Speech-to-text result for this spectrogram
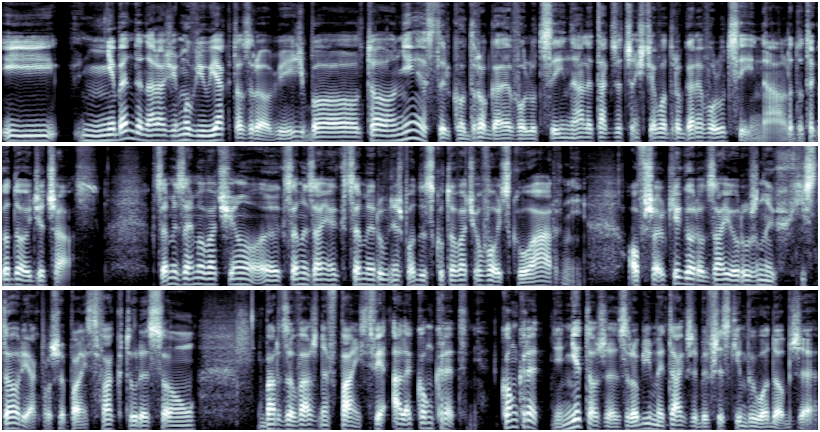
I nie będę na razie mówił, jak to zrobić, bo to nie jest tylko droga ewolucyjna, ale także częściowo droga rewolucyjna, ale do tego dojdzie czas. Chcemy zajmować się, e, chcemy, chcemy również podyskutować o wojsku, o armii, o wszelkiego rodzaju różnych historiach, proszę Państwa, które są bardzo ważne w państwie, ale konkretnie. Konkretnie, nie to, że zrobimy tak, żeby wszystkim było dobrze,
